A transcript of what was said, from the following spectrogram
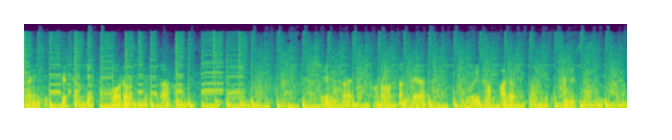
이제 길 찾기 더 어려워지겠다. 지금까지 걸어왔던 데야 물이 다 빠져서 다 다닐 수 있으니까.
